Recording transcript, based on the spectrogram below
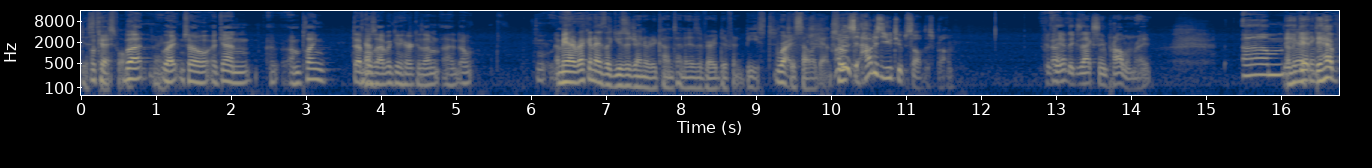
distasteful. Okay, distasteful. but right. So again, I'm playing devil's Yeah. advocate here because I'm I don't I mean, I recognize like user generated content is a very different beast to sell against. How does how does YouTube solve this problem? Because they have the exact same problem, right? Um, they, I mean, get, think- they have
